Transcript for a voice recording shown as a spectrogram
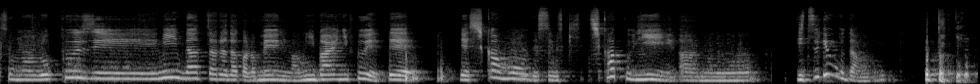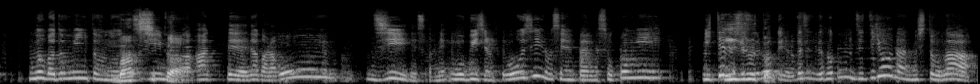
その6時になったら、だから麺が2倍に増えて、で、しかもですね、近くに、あの、実業団あったと。のバドミントンのチームがあって、だから OG ですかね、OB じゃなくて OG の先輩がそこにいているとするわけで、私、そこの実業団の人が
